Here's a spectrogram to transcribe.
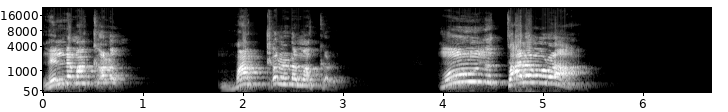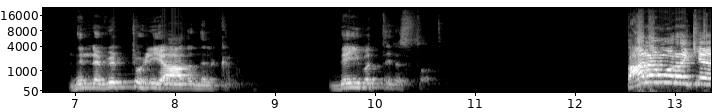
നിന്റെ മക്കളും മക്കളുടെ മക്കളും മൂന്ന് തലമുറ നിന്നെ വിട്ടൊഴിയാതെ നിൽക്കണം. ദൈവത്തിന് സ്തോത്രം. തലമുറയ്ക്ക്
